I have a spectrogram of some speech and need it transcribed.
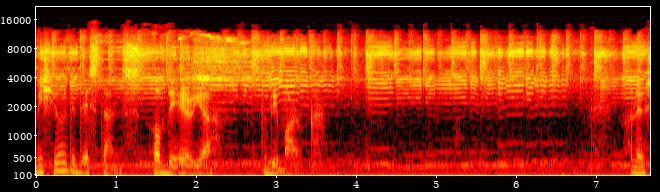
measure the distance of the area to be marked. And it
